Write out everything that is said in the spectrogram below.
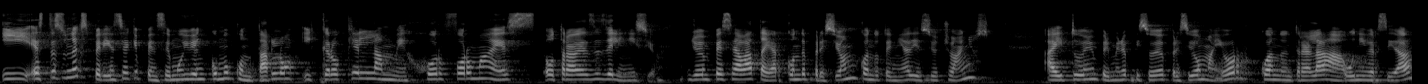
Y esta es una experiencia que pensé muy bien cómo contarlo y creo que la mejor forma es otra vez desde el inicio. Yo empecé a batallar con depresión cuando tenía 18 años. Ahí tuve mi primer episodio depresivo mayor cuando entré a la universidad.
